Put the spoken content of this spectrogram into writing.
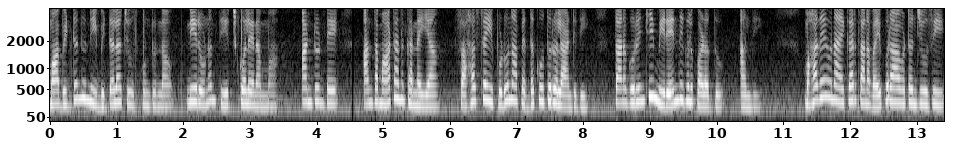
మా బిడ్డను నీ బిడ్డలా చూసుకుంటున్నావు నీ రుణం తీర్చుకోలేనమ్మా. అంటుంటే అంత మాట అనకన్నయ్యా సహస్ర ఇప్పుడు నా పెద్ద కూతురు లాంటిది. తన గురించి మీరేం దిగులు పడొద్దు అంది. మహదేవ నాయకర్ తన వైపు రావటం చూసి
